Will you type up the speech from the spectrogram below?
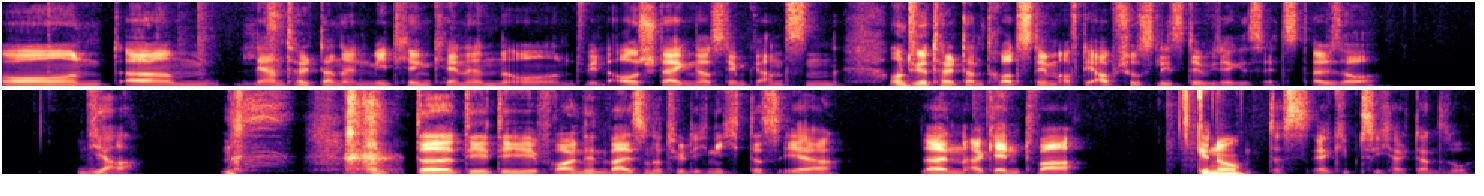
Und ähm, lernt halt dann ein Mädchen kennen und will aussteigen aus dem Ganzen und wird halt dann trotzdem auf die Abschussliste wieder gesetzt. Also, ja. und äh, die, die Freundin weiß natürlich nicht, dass er ein Agent war Genau. das ergibt sich halt dann so.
